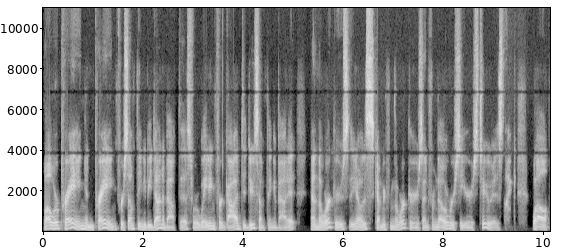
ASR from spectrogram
well we're praying and praying for something to be done about this. We're waiting for god to do something about it. And the workers you know this is coming from the workers and from the overseers too is like well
